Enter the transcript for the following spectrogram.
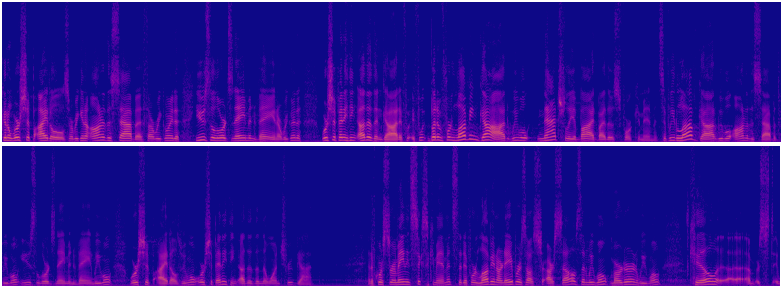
going to worship idols? Are we going to honor the Sabbath? Are we going to use the Lord's name in vain? Are we going to worship anything other than God? If, if we, but if we're loving God, we will naturally abide by those four commandments. If we love God, we will honor the Sabbath. We won't use the Lord's name in vain. We won't worship idols. We won't worship anything other than the one true God. And of course, the remaining six commandments that if we're loving our neighbors ourselves, then we won't murder and we won't kill, uh, um, st-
